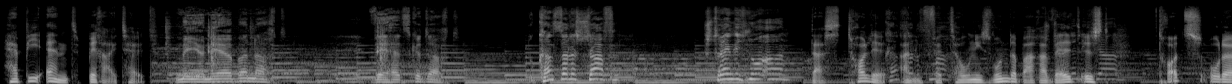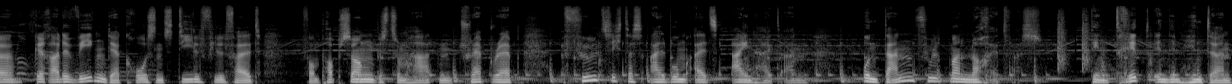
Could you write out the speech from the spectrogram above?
Happy End bereithält. Millionär über Nacht, wer hätt's gedacht? Du kannst alles schaffen, streng dich nur an. Das Tolle an Fat Tonys wunderbarer Welt ist, trotz oder gerade wegen der großen Stilvielfalt, vom Popsong bis zum harten Trap-Rap, fühlt sich das Album als Einheit an. Und dann fühlt man noch etwas. Den Tritt in den Hintern,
